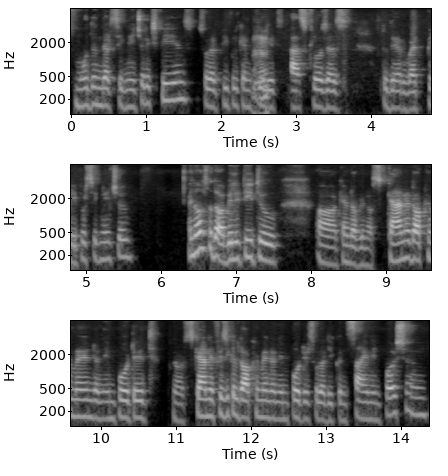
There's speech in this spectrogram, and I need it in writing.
smoothen that signature experience so that people can mm-hmm. feel it as close as to their wet paper signature, and also the ability to uh, kind of you know scan a document and import it, you know, scan a physical document and import it so that you can sign in person,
